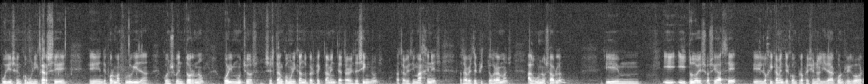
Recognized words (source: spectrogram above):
pudiesen comunicarse eh, de forma fluida con su entorno, hoy muchos se están comunicando perfectamente a través de signos, a través de imágenes, a través de pictogramas, algunos hablan. Y, todo eso se hace eh, lógicamente con profesionalidad, con rigor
